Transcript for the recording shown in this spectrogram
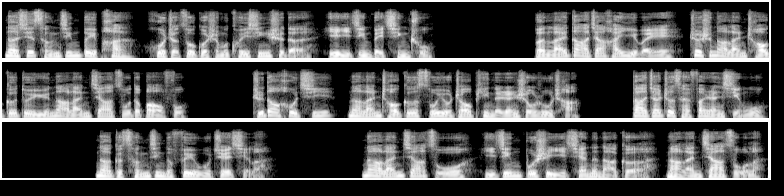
那些曾经背叛或者做过什么亏心事的，也已经被清除。本来大家还以为这是纳兰朝歌对于纳兰家族的报复，直到后期纳兰朝歌所有招聘的人手入场，大家这才幡然醒悟，那个曾经的废物崛起了。纳兰家族已经不是以前的那个纳兰家族了。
